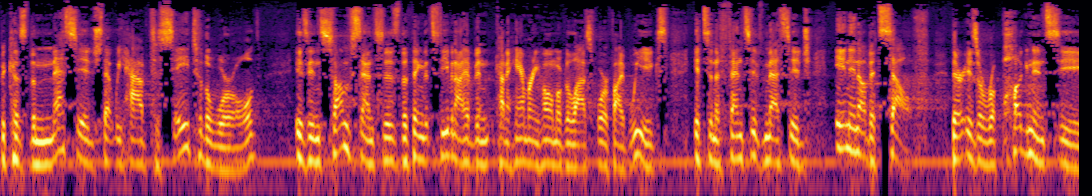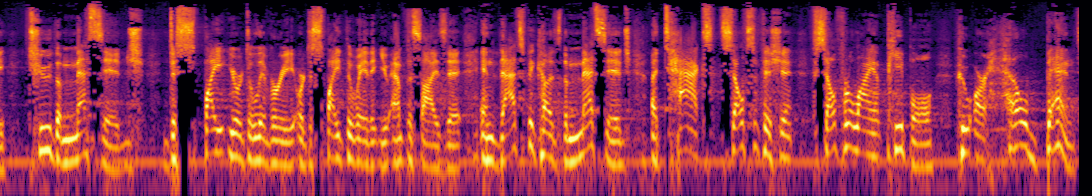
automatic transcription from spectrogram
because the message that we have to say to the world is, in some senses, the thing that Steve and I have been kind of hammering home over the last four or five weeks. It's an offensive message in and of itself. There is a repugnancy to the message despite your delivery or despite the way that you emphasize it. And that's because the message attacks self sufficient, self reliant people who are hell bent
